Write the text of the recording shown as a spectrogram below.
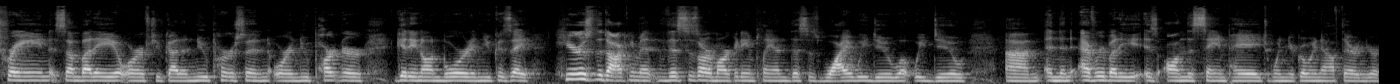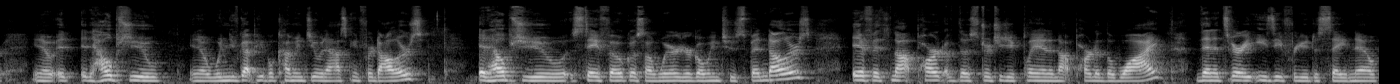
train somebody or if you've got a new person or a new partner getting on board and you can say here's the document. This is our marketing plan. This is why we do what we do. Um, and then everybody is on the same page when you're going out there and you're you know it, it helps you you know when you've got people coming to you and asking for dollars it helps you stay focused on where you're going to spend dollars. If it's not part of the strategic plan and not part of the why, then it's very easy for you to say no.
